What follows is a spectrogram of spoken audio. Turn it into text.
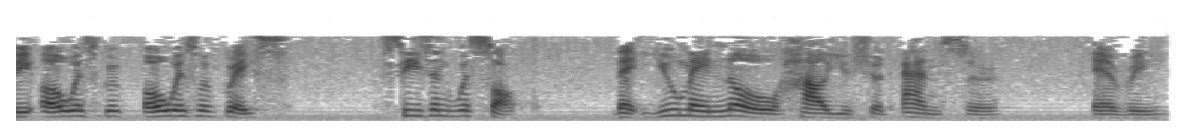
be always, always with grace, seasoned with salt, that you may know how you should answer every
